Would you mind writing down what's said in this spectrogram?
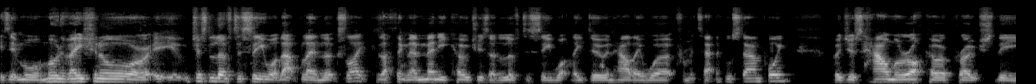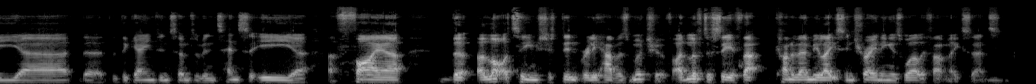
is it more motivational? Or it, just love to see what that blend looks like because I think there are many coaches that love to see what they do and how they work from a technical standpoint. But just how Morocco approach the uh, the, the games in terms of intensity, uh, a fire that a lot of teams just didn't really have as much of. I'd love to see if that kind of emulates in training as well, if that makes sense. Mm-hmm.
